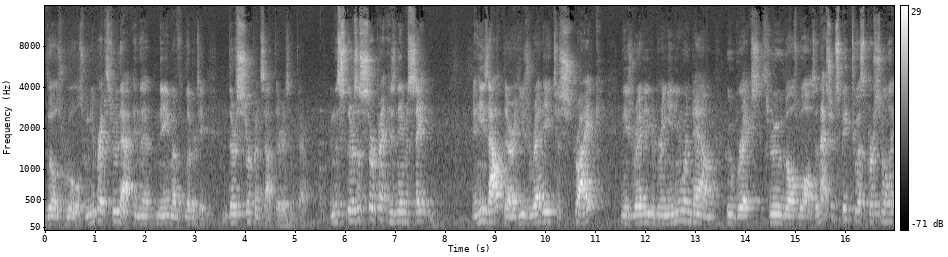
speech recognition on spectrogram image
those rules? When you break through that in the name of liberty? There's serpents out there, isn't there? And this, there's a serpent, his name is Satan. And he's out there, he's ready to strike, and he's ready to bring anyone down who breaks through those walls. And that should speak to us personally,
